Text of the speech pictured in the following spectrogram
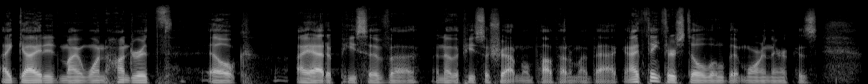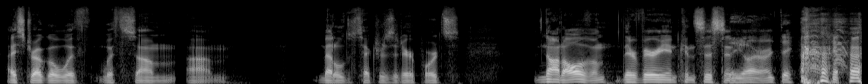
I guided my 100th elk, I had a piece of uh, another piece of shrapnel pop out of my back, and I think there's still a little bit more in there because I struggle with with some um, metal detectors at airports. Not all of them; they're very inconsistent. They are, aren't they?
